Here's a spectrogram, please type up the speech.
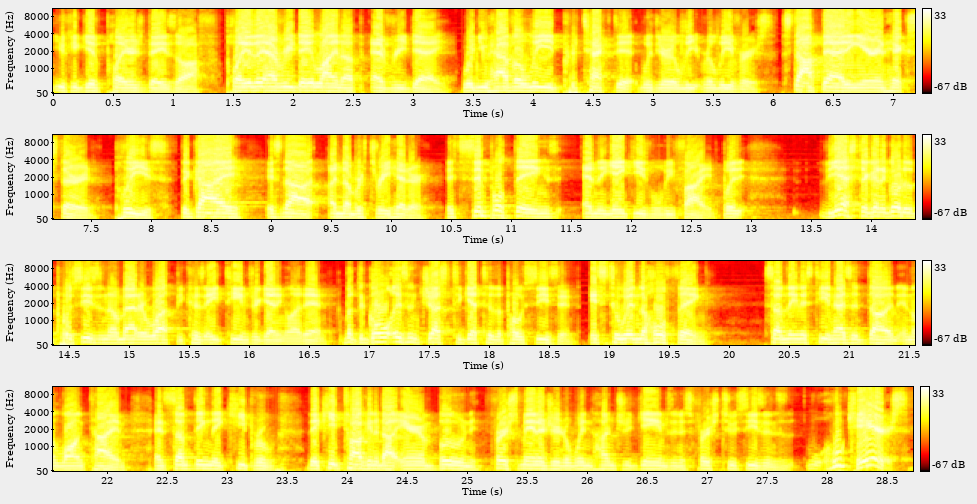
you can give players days off. Play the everyday lineup every day. When you have a lead, protect it with your elite relievers. Stop batting Aaron Hicks third, please. The guy is not a number 3 hitter. It's simple things and the Yankees will be fine. But Yes, they're going to go to the postseason no matter what because eight teams are getting let in. But the goal isn't just to get to the postseason; it's to win the whole thing something this team hasn't done in a long time, and something they keep they keep talking about. Aaron Boone, first manager to win 100 games in his first two seasons. Who cares?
